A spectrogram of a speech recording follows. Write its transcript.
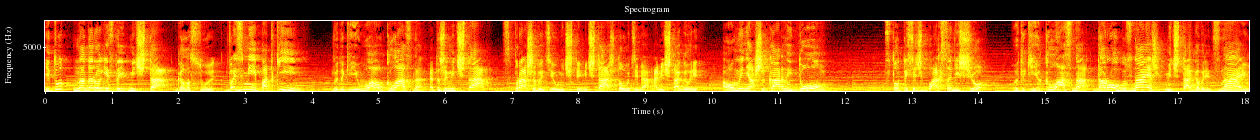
И тут на дороге стоит мечта, голосует. Возьми, подкинь. Вы такие, вау, классно, это же мечта. Спрашиваете у мечты, мечта, что у тебя? А мечта говорит, а у меня шикарный дом. 100 тысяч баксов еще. Вы такие, классно, дорогу знаешь? Мечта говорит, знаю.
